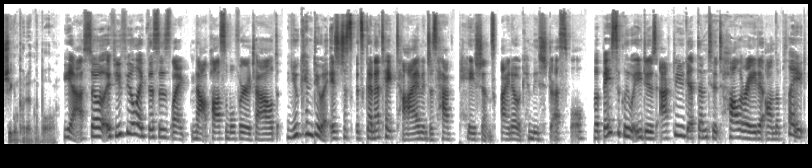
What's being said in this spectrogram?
she can put it in the bowl. Yeah, so if you feel like this is like not possible for your child, you can do it. It's just it's going to take time and just have patience. I know it can be stressful. But basically what you do is after you get them to tolerate it on the plate,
